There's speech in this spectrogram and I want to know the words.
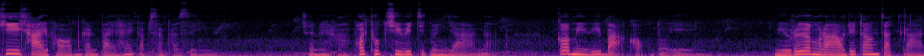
ขี้คายพร้อมกันไปให้กับสรรพสิ่งใช่ไหมคะเพราะทุกชีวิตจิตวิญญาณน่ะ ก็มีวิบากของตัวเอง มีเรื่องราวที่ต้องจัดการ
